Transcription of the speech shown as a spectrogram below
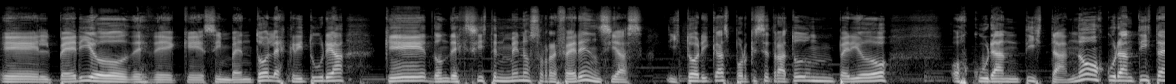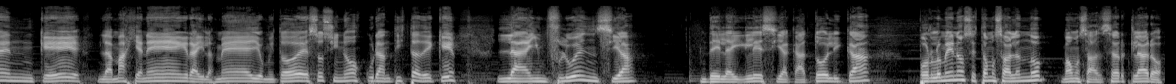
el periodo desde que se inventó la escritura, que donde existen menos referencias históricas, porque se trató de un periodo oscurantista. No oscurantista en que la magia negra y los medios y todo eso, sino oscurantista de que la influencia de la Iglesia Católica por lo menos estamos hablando, vamos a hacer claro,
